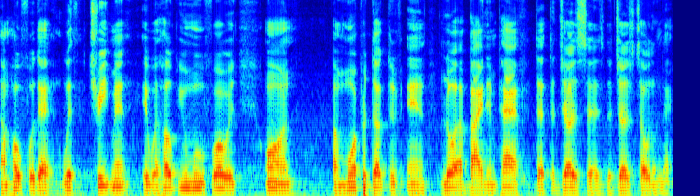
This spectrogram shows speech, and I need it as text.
I'm hopeful that with treatment, it will help you move forward on a more productive and law abiding path that the judge says. The judge told him that.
